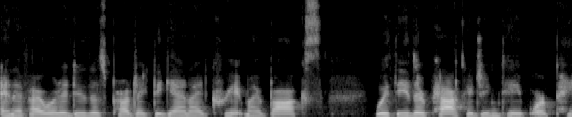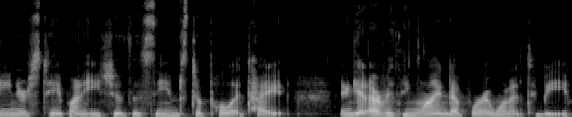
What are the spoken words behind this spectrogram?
and if I were to do this project again, I'd create my box with either packaging tape or painter's tape on each of the seams to pull it tight and get everything lined up where I want it to be.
